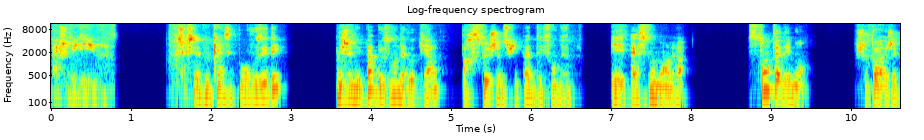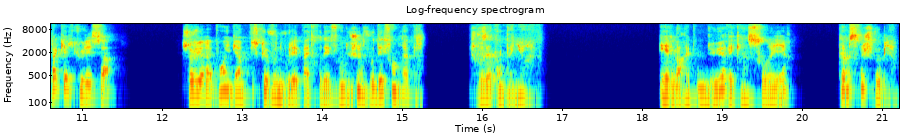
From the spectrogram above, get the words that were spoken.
Bah, Je lui dis Je suis avocat, c'est pour vous aider. Mais je n'ai pas besoin d'avocat parce que je ne suis pas défendable. Et à ce moment-là, spontanément, je n'ai pas, pas calculé ça, je lui réponds Eh bien, puisque vous ne voulez pas être défendu, je ne vous défendrai pas. Je vous accompagnerai. Et elle m'a répondu avec un sourire, comme ça je veux bien.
